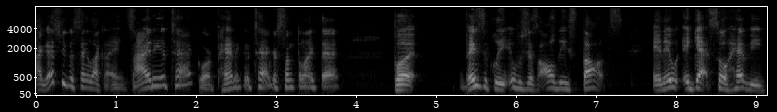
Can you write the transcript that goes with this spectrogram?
I guess you could say like an anxiety attack or a panic attack or something like that. But basically, it was just all these thoughts, and it it got so heavy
